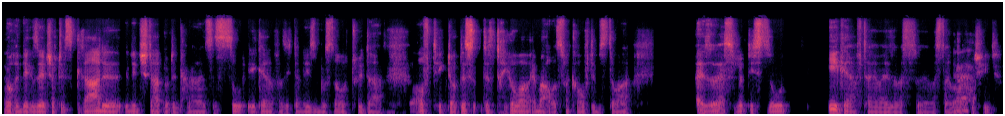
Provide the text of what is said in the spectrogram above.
noch in der Gesellschaft ist, gerade in den Staaten und in Kanada. Es ist so ekelhaft, was ich da lesen musste auf Twitter, auf TikTok. Das, das Trikot war immer ausverkauft im Store. Also das ist wirklich so ekelhaft teilweise, was, was da immer ja, geschieht.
